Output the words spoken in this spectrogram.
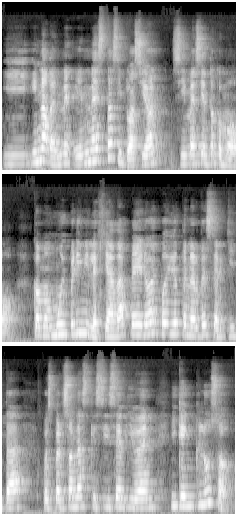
y, nada, en, esta situación sí me siento como, como muy privilegiada, pero he podido tener de cerquita pues personas que sí se viven y que incluso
